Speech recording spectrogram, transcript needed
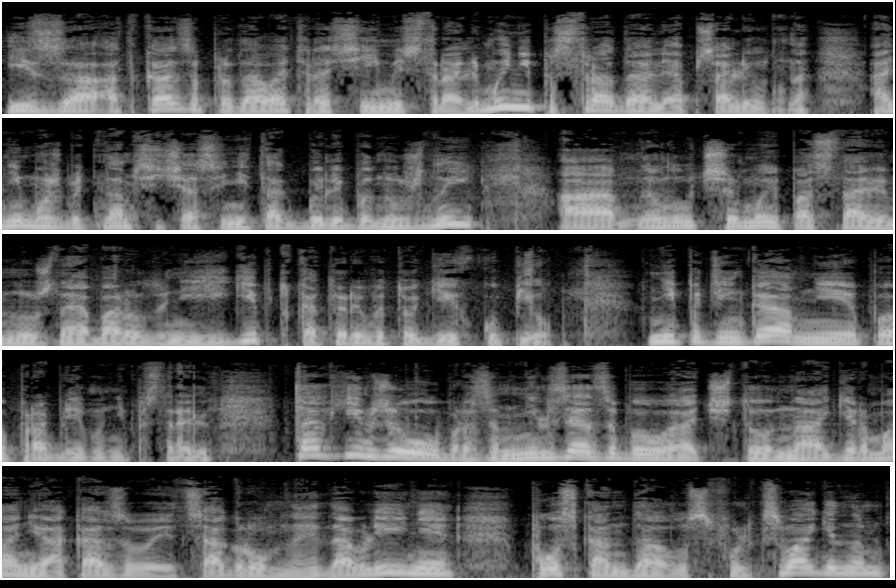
из-за отказа продавать России Мистраль. Мы не пострадали абсолютно. Они, может быть, нам сейчас и не так были бы нужны, а лучше мы поставим нужное оборудование Египту, который в итоге их купил ни по деньгам, ни по проблемам не пострадали. Таким же образом, нельзя забывать, что на Германию оказывается огромное давление по скандалу с Volkswagen,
